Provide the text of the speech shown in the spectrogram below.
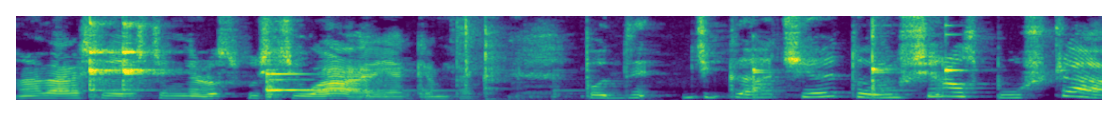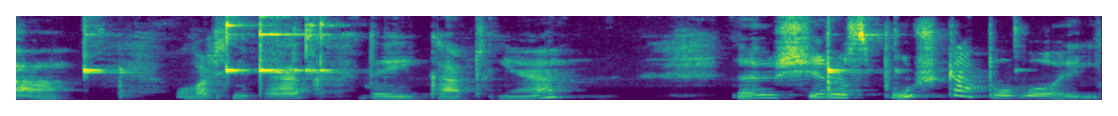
nadal się jeszcze nie rozpuściła, ale jak ją tak podźgacie, to już się rozpuszcza. Właśnie tak, delikatnie. To już się rozpuszcza powoli.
